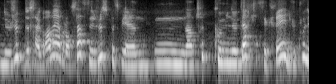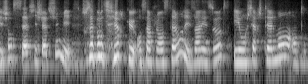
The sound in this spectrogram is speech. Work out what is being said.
une jupe de sa grand-mère. Genre ça, c'est juste parce qu'il y a un, truc communautaire qui s'est créé, du coup, les gens s'affichent là-dessus, mais tout ça pour dire qu'on s'influence tellement les uns les autres, et on cherche tellement en tant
